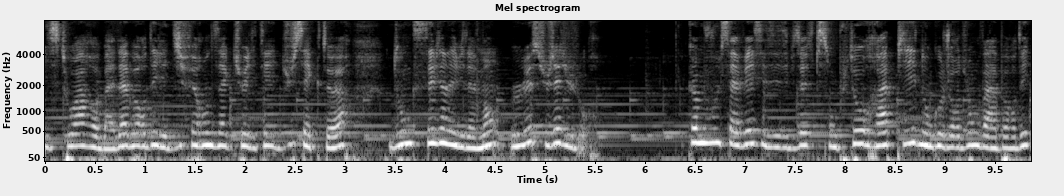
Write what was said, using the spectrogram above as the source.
histoire bah, d'aborder les différentes actualités du secteur. Donc c'est bien évidemment le sujet du jour. Comme vous le savez, c'est des épisodes qui sont plutôt rapides, donc aujourd'hui on va aborder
